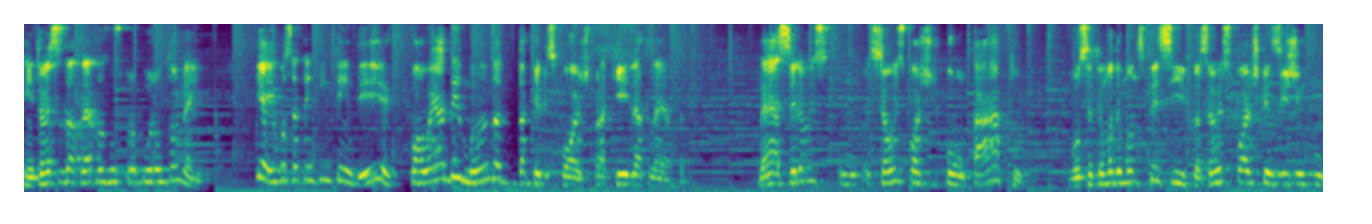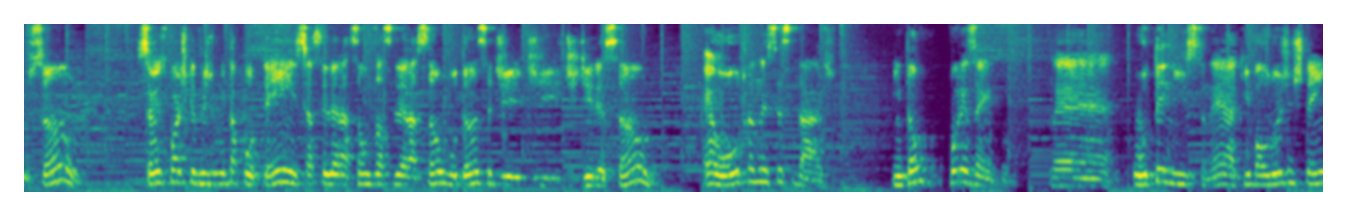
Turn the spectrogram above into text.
então esses atletas nos procuram também. E aí você tem que entender qual é a demanda daquele esporte para aquele atleta. Né? Se, é um, se é um esporte de contato, você tem uma demanda específica. Se é um esporte que exige impulsão, se é um esporte que exige muita potência, aceleração, desaceleração, mudança de, de, de direção, é outra necessidade. Então, por exemplo, é, o tenista, né? Aqui em Bauru a gente tem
